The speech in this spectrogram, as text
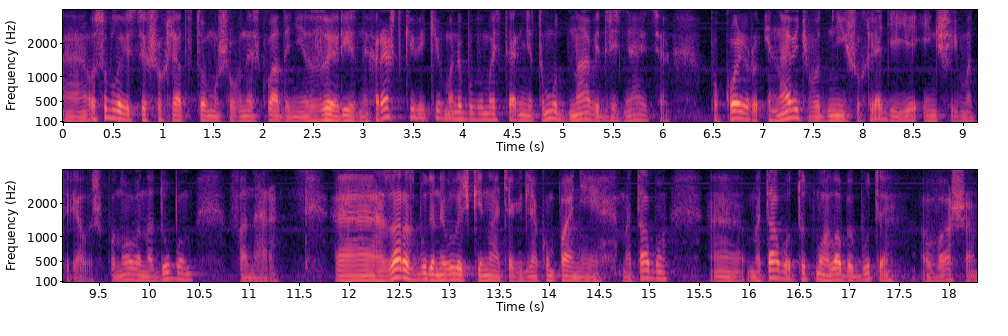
Е, Особливість цих шухляд в тому, що вони складені з різних рештків, які в мене були в майстерні, тому дна відрізняються по кольору. І навіть в одній шухляді є інший матеріал шпонована дубом фанера. Е, Зараз буде невеличкий натяк для компанії. Е, Metabo тут могла би бути ваша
